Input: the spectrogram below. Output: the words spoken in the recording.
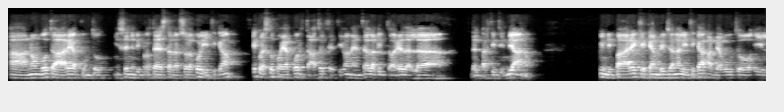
a non votare, appunto in segno di protesta verso la politica, e questo poi ha portato effettivamente alla vittoria del, del partito indiano. Quindi pare che Cambridge Analytica abbia avuto il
